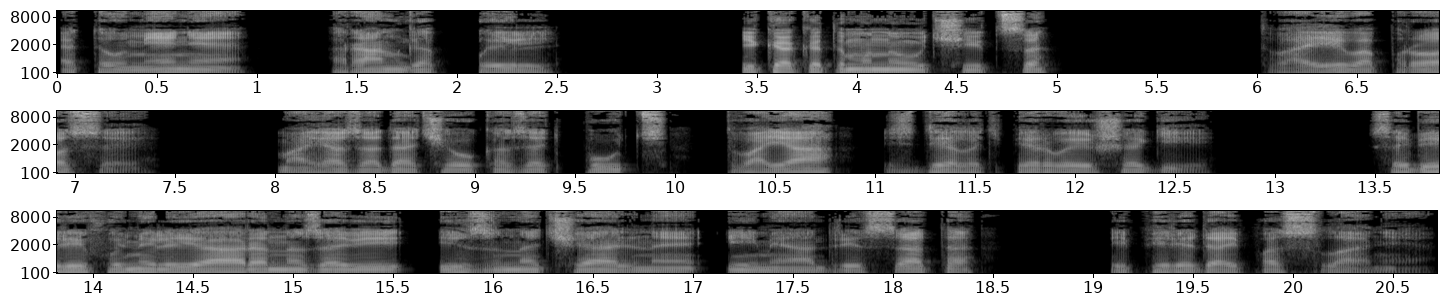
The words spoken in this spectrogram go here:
Это умение ранга пыль. И как этому научиться? Твои вопросы. Моя задача указать путь, твоя — сделать первые шаги. Собери фамильяра, назови изначальное имя адресата и передай послание.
